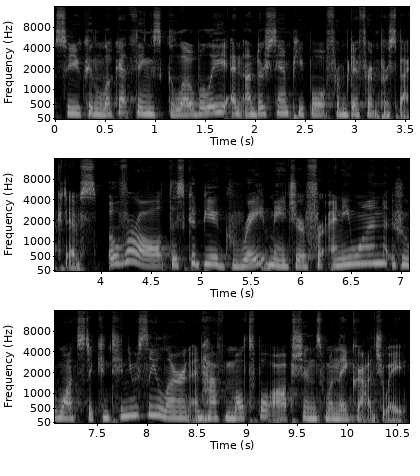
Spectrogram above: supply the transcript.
so you can look at things globally and understand people from different perspectives. Overall, this could be a great major for anyone who wants to continuously learn and have multiple options when they graduate.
